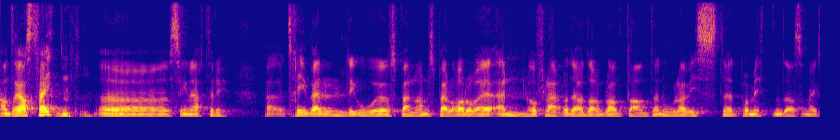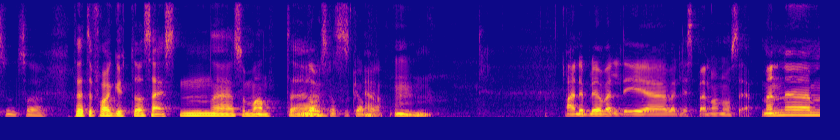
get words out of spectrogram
Andreas Tveiten eh, signerte de. Eh, tre veldig gode, spennende spillere. Det er enda flere der. Der er bl.a. en Ola Visted på midten der som jeg syns Dette fra gutter 16 eh, som vant uh, Norgesmesterskapet. ja. Ja. Mm. Nei, det blir veldig, eh, veldig spennende å se. Men eh,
